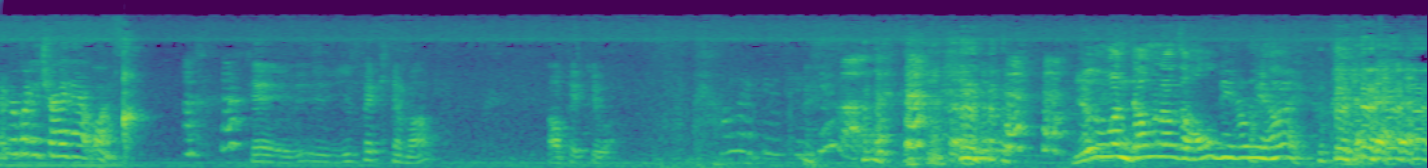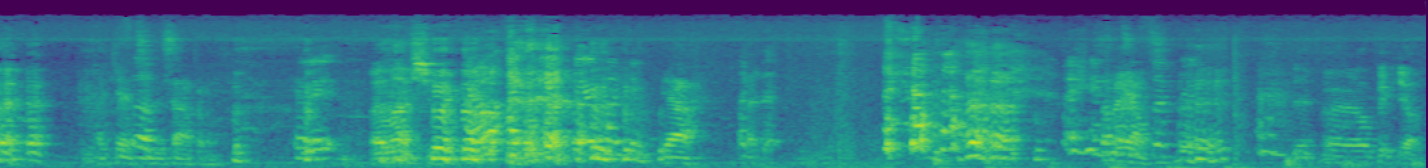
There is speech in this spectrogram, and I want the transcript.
Everybody try that once. Okay, you you pick him up. I'll pick you up. How am I going to pick him up? You're the one dumb enough to hold me from behind. I can't see this happening. Okay. I laughed you. No, I can't bear hug him. Yeah. I can't Somebody else. separate. Alright, I'll pick you up.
